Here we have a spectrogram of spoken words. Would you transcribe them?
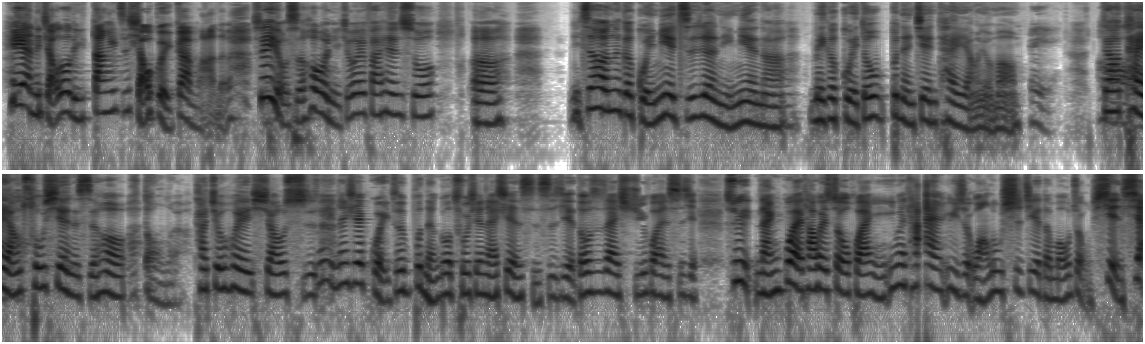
黑暗的角落里当一只小鬼干嘛呢？所以有时候你就会发现说，呃，你知道那个《鬼灭之刃》里面呢、啊，嗯、每个鬼都不能见太阳，有吗？哎、欸，当太阳出现的时候，我懂了，它就会消失。所以那些鬼就不能够出现在现实世界，都是在虚幻世界。所以难怪它会受欢迎，因为它暗喻着网络世界的某种现象。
